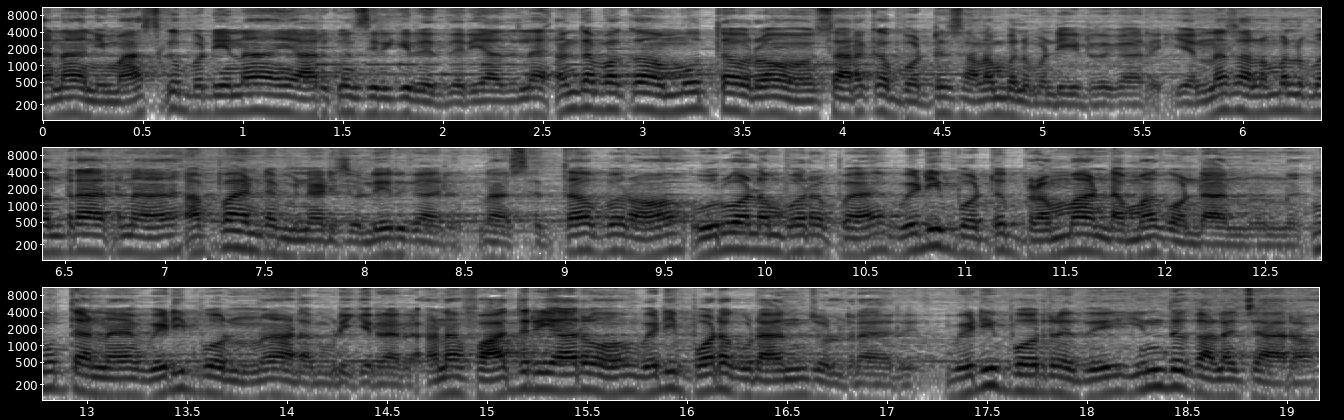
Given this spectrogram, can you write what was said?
ஏன்னா நீ மாஸ்க் போட்டீங்கன்னா யாருக்கும் சிரிக்கிறது தெரியாதுல்ல. அந்த பக்கம் மூத்தவரும் சரக்கை போட்டு சலம்பல் பண்ணிக்கிட்டு இருக்காரு. என்ன சலம்பல் பண்ணுறாருன்னா அப்பா என்கிட்ட முன்னாடி சொல்லியிருக்காரு. நான் செத்தா அப்புறம் ஊர்வலம் போறப்ப வெடி போட்டு பிரம்மாண்டமா கொண்டாடணும்னு. மூத்த அண்ணன் வெடி போடணும்னு அடம் பிடிக்கிறாரு. ஆனா ஃபாதர் யாரும் வெடி போடக்கூடாதுன்னு சொல்றாரு. வெடி போடுறது இந்து கலாச்சாரம்.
